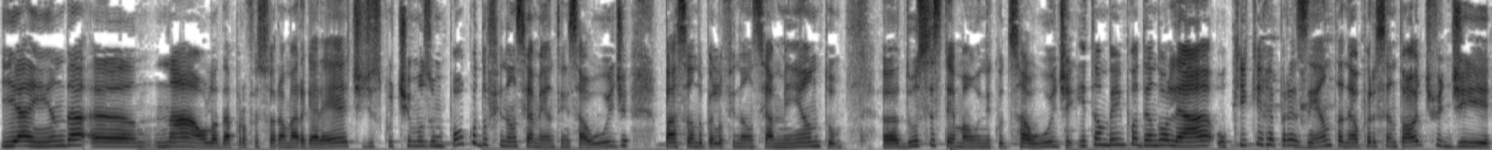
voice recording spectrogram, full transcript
E ainda uh, na aula da professora Margarete discutimos um pouco do financiamento em saúde, passando pelo financiamento uh, do Sistema Único de Saúde e também podendo olhar o que, que representa né, o percentual de, de,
